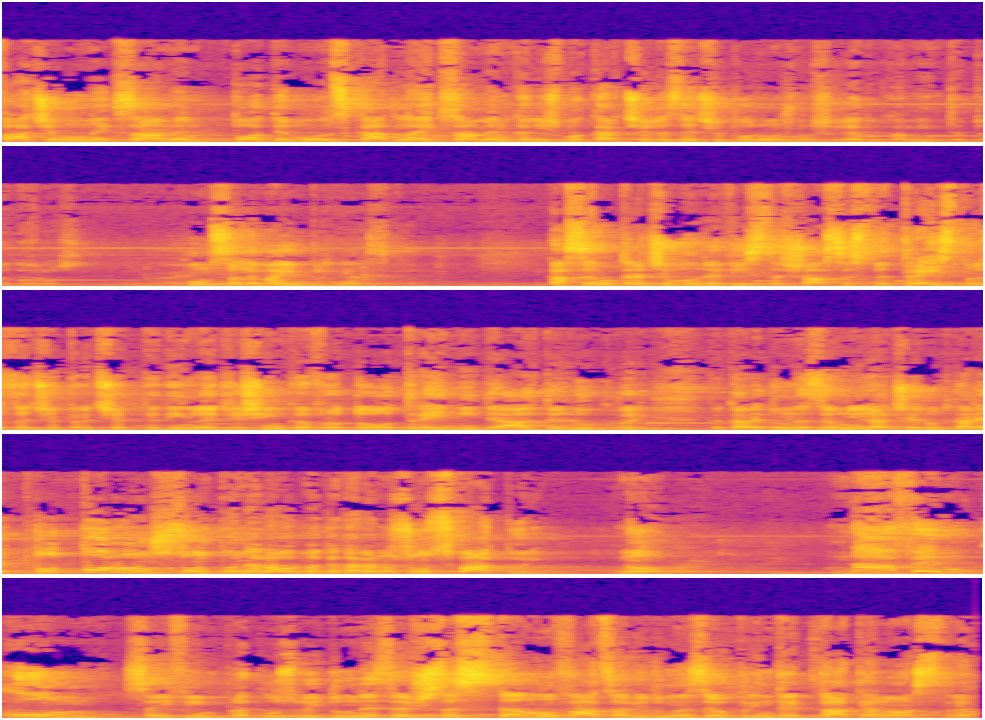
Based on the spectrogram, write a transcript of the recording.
facem un examen, poate mulți cad la examen că nici măcar cele 10 porunci nu și le aduc aminte pe de rost. Cum să le mai împlinească? Ca să nu trecem în revistă 613 precepte din lege și încă vreo 2-3 mii de alte lucruri pe care Dumnezeu ni le-a cerut, care tot porunci sunt până la urmă, că dar nu sunt sfaturi. Nu? N-avem cum să-i fim plăcuți lui Dumnezeu și să stăm în fața lui Dumnezeu prin dreptatea noastră,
